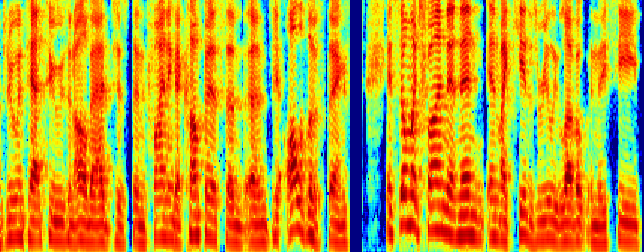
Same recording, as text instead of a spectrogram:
doing tattoos and all that just and finding a compass and and all of those things it's so much fun. And then and my kids really love it when they see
